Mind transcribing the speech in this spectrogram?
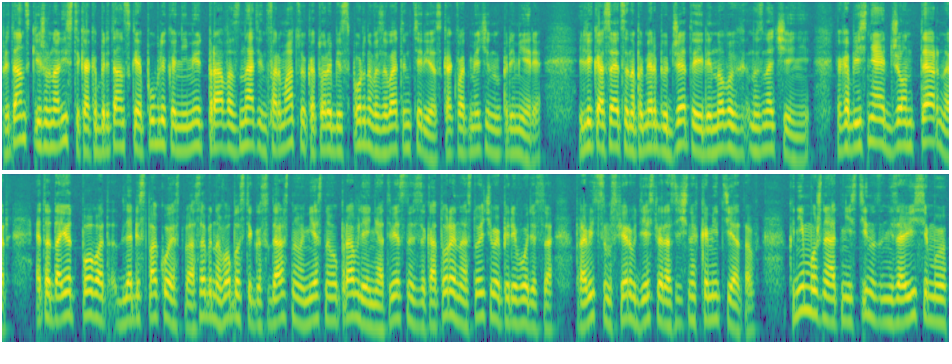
Британские журналисты, как и британская публика, не имеют права знать информацию, которая бесспорно вызывает интерес, как в отмеченном примере, или касается, например, бюджета или новых назначений. Как объясняет Джон Тернер, это дает повод для беспокойства, особенно в области государственного местного управления, ответственность за которое настойчиво переводится правительством в сферу действия различных комитетов. К ним можно отнести на независимую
